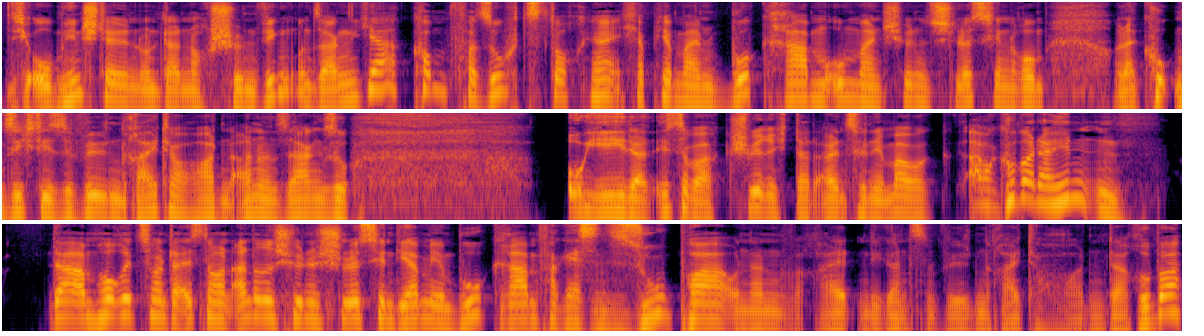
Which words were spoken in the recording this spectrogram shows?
sich oben hinstellen und dann noch schön winken und sagen, ja, komm, versucht's doch, ja, ich habe hier meinen Burggraben um mein schönes Schlösschen rum. Und dann gucken sich diese wilden Reiterhorden an und sagen so, oh je, das ist aber schwierig, das einzunehmen, aber, aber guck mal da hinten, da am Horizont, da ist noch ein anderes schönes Schlösschen, die haben ihren Burggraben vergessen, super, und dann reiten die ganzen wilden Reiterhorden darüber.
